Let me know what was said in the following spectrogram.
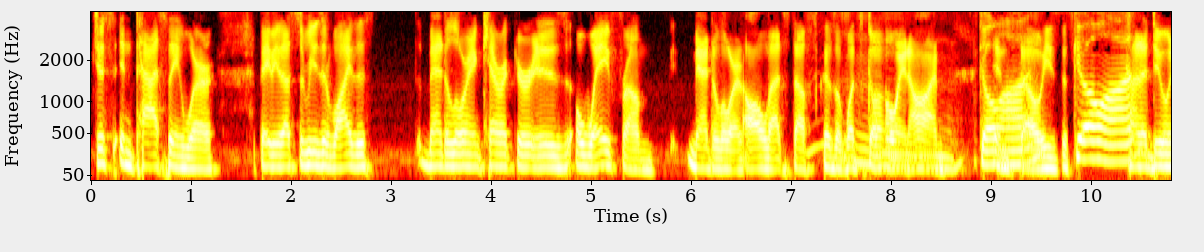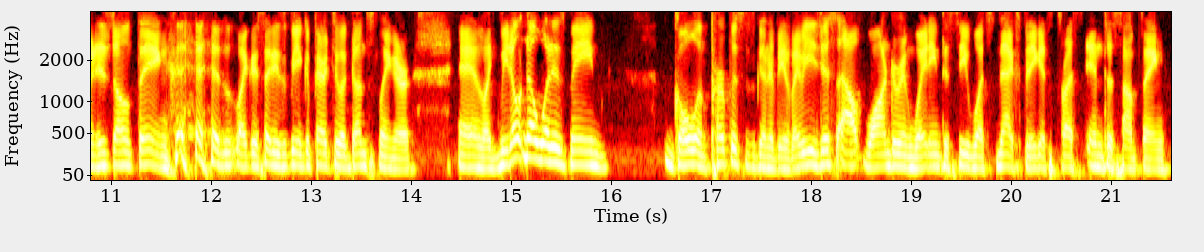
just in passing, where maybe that's the reason why this Mandalorian character is away from Mandalore and all that stuff because of what's hmm. going on. Go and on. So he's just Go on. kind of doing his own thing. like I said, he's being compared to a gunslinger, and like we don't know what his main goal and purpose is going to be. Maybe he's just out wandering, waiting to see what's next, but he gets thrust into something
